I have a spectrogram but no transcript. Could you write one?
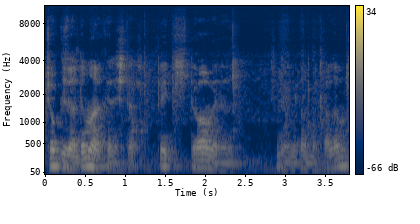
Çok güzel değil mi arkadaşlar? Peki devam edelim. Şimdi buradan bakalım.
